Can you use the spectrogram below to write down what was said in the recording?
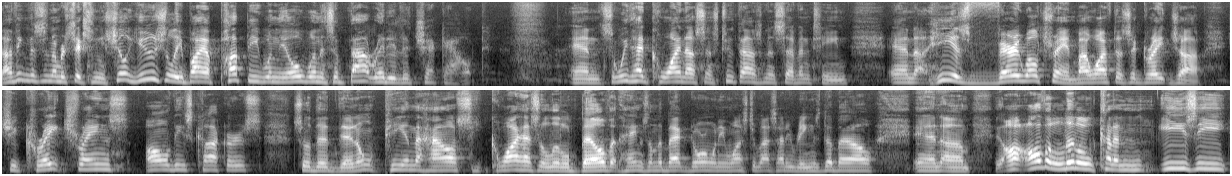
I think this is number six. And she'll usually buy a puppy when the old one is about ready to check out. And so we've had Kauai now since 2017. And uh, he is very well trained. My wife does a great job. She crate trains all these cockers so that they don't pee in the house. Kauai has a little bell that hangs on the back door when he wants to go outside. He rings the bell. And um, all, all, the little kind of easy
